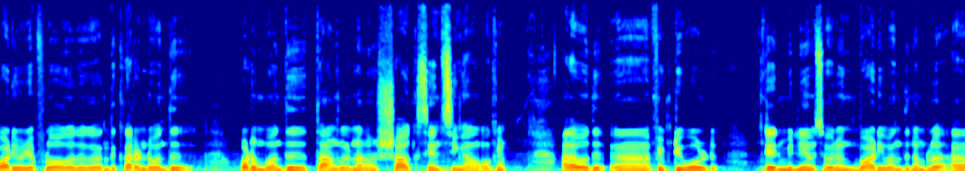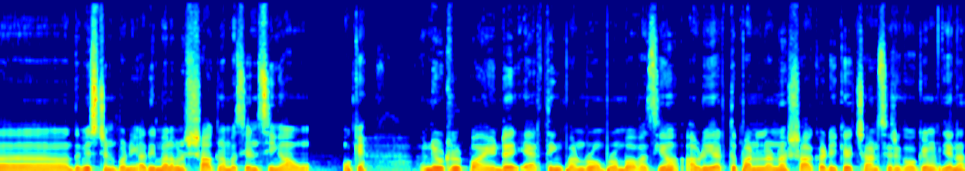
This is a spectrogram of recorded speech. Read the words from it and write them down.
பாடி வழியாக ஃப்ளோ ஆகுது வந்து கரண்ட் வந்து உடம்பு வந்து தாங்கலைன்னா ஷாக் சென்சிங் ஆகும். ஓகே அதாவது ஃபிஃப்டி வோல்ட் டென் மில்லியம்ஸ் வரையும் பாடி வந்து நம்மளை வந்து வெஸ்டர்ன் பண்ணி அதுக்கு மேலே வந்து ஷாக் நம்ம சென்சிங் ஆகும். ஓகே நியூட்ரல் பாயிண்ட்டை எர்த்திங் பண்ணுறது ரொம்ப ரொம்ப அவசியம். அப்படி எர்த்து பண்ணலைன்னா ஷாக் அடிக்க சான்ஸ் இருக்குது ஓகே ஏன்னா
